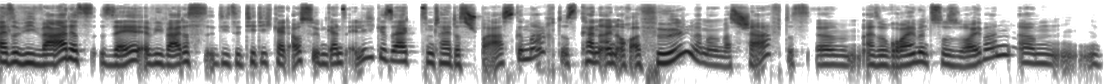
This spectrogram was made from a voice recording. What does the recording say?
also wie war das, wie war das, diese Tätigkeit auszuüben? Ganz ehrlich gesagt, zum Teil hat das Spaß gemacht. Es kann einen auch erfüllen, wenn man was schafft. Das, ähm, also Räume zu säubern. Ähm,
